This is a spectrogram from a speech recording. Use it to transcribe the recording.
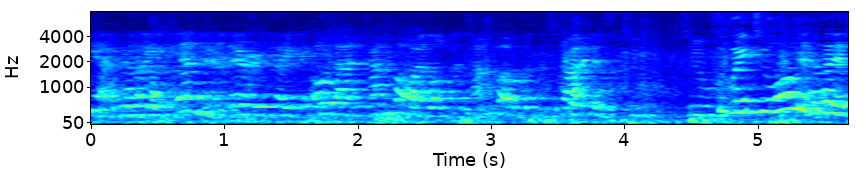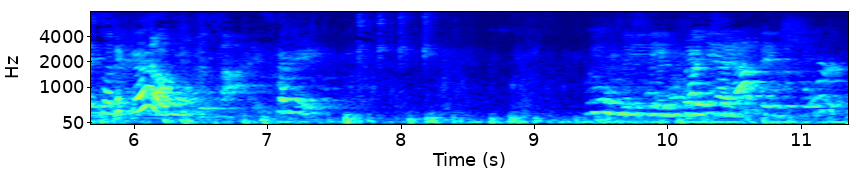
yeah, because like again, there, there, it's like, oh, that tempo, I love the tempo, but the stride is too, too. It's way too long, and then I just let it go. the size. Right. So you need to it up and short.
